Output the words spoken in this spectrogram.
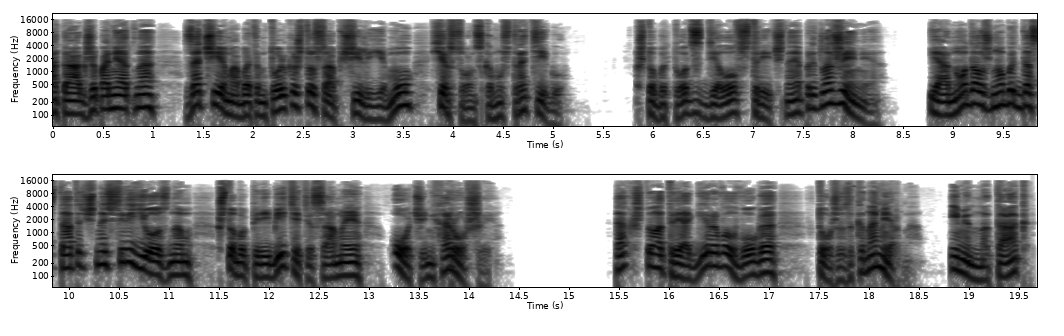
А также понятно, зачем об этом только что сообщили ему, херсонскому стратегу. Чтобы тот сделал встречное предложение и оно должно быть достаточно серьезным, чтобы перебить эти самые очень хорошие. Так что отреагировал Вога тоже закономерно. Именно так,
